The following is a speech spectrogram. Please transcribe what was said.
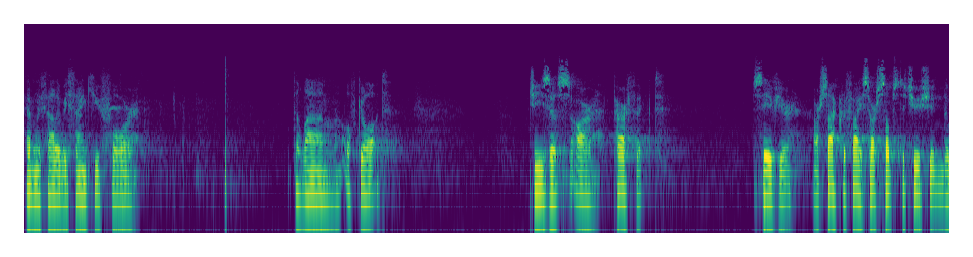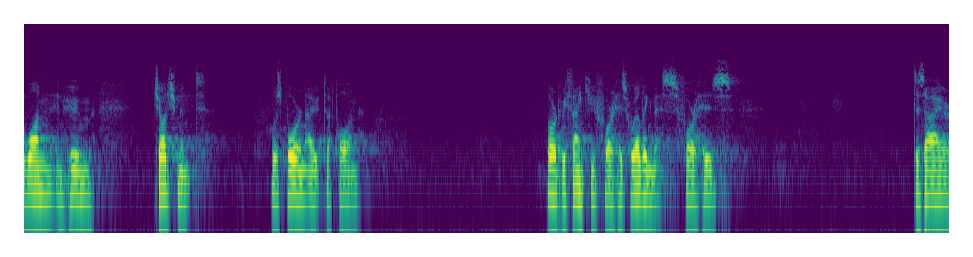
Heavenly Father, we thank you for the Lamb of God, Jesus, our perfect Savior, our sacrifice, our substitution, the one in whom judgment was borne out upon. Lord, we thank you for his willingness, for his desire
